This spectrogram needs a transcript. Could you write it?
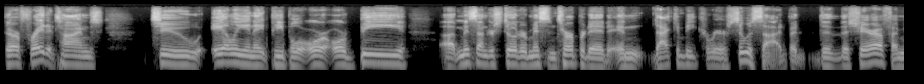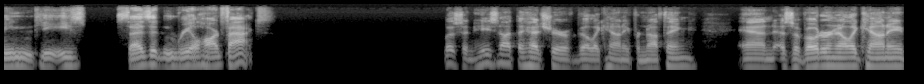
they're afraid at times to alienate people or or be uh, misunderstood or misinterpreted, and that can be career suicide. But the the sheriff, I mean, he he's, says it in real hard facts. listen, he's not the head sheriff of Villa County for nothing. And as a voter in LA County,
